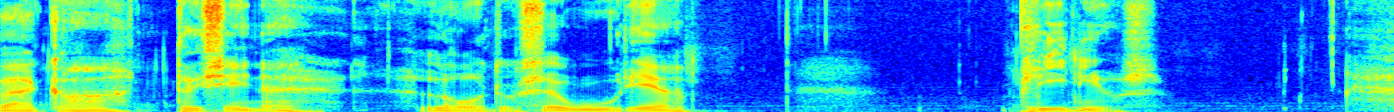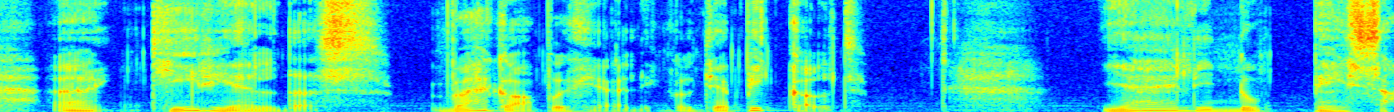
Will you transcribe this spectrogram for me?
väga tõsine looduse uurija Plinius äh, kirjeldas väga põhjalikult ja pikalt jäälinnu pesa.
